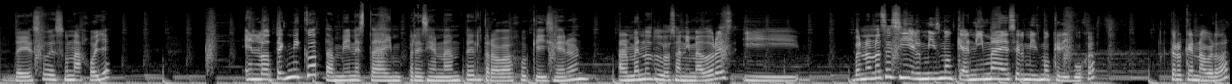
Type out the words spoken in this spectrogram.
de eso, es una joya. En lo técnico también está impresionante el trabajo que hicieron, al menos los animadores y... Bueno, no sé si el mismo que anima es el mismo que dibuja. Creo que no, ¿verdad?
